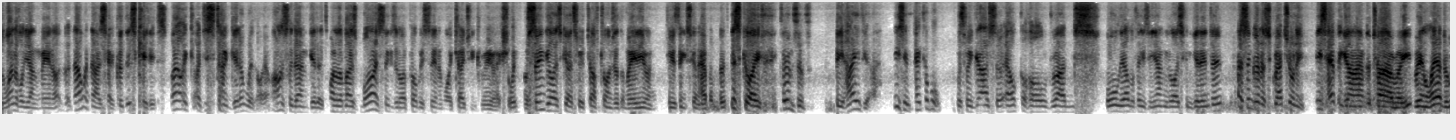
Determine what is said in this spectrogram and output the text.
a wonderful young man. I- No one knows how good this kid is. I, I, I just don't get it with. I honestly don't get it. It's one of the most biased things that I've probably seen in my coaching career. Actually, I've seen guys go through tough times with the media, and a few things can happen. But this guy, in terms of behaviour, he's impeccable with regards to alcohol, drugs, all the other things the young guys can get into. Hasn't got a scratch on him. He's happy going home to Taree, being allowed to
